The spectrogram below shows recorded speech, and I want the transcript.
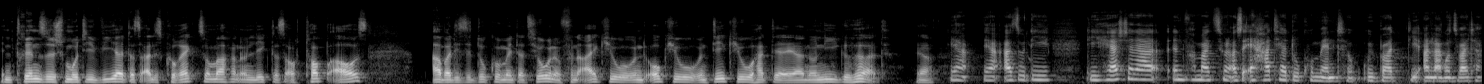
intrinsisch motiviert, das alles korrekt zu machen und legt das auch top aus. Aber diese Dokumentationen von IQ und OQ und DQ hat der ja noch nie gehört. Ja, ja, ja also die, die Herstellerinformation, also er hat ja Dokumente über die Anlage und so weiter,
